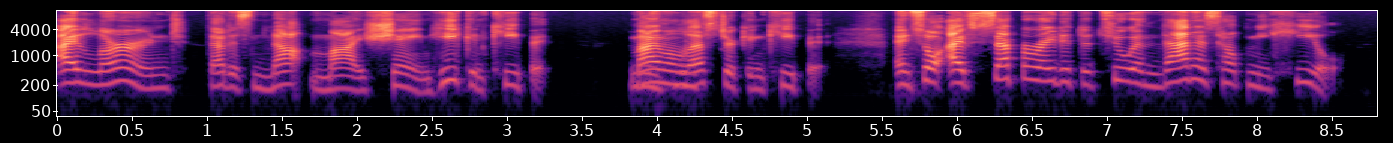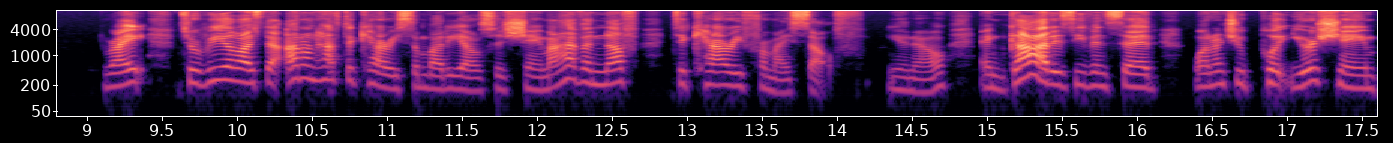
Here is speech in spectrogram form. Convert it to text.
I learned that is not my shame. He can keep it. My mm-hmm. molester can keep it. And so I've separated the two, and that has helped me heal, right? To realize that I don't have to carry somebody else's shame. I have enough to carry for myself, you know? And God has even said, why don't you put your shame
